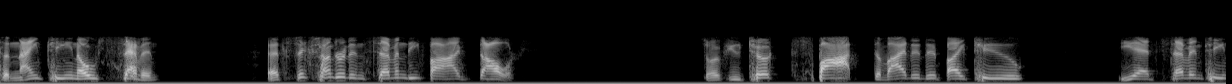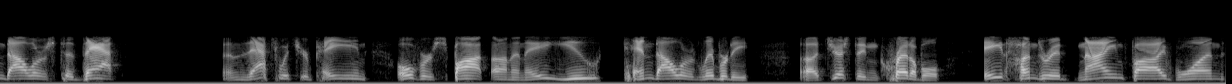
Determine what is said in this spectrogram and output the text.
to 1907 at $675. So if you took spot, divided it by two, you had $17 to that and that's what you're paying over spot on an AU ten dollar Liberty. Uh, just incredible. Eight hundred nine five one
